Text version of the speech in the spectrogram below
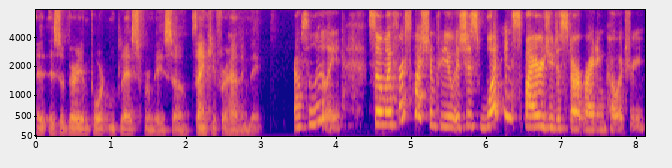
is a very important place for me. So thank you for having me. Absolutely. So, my first question for you is just what inspired you to start writing poetry?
